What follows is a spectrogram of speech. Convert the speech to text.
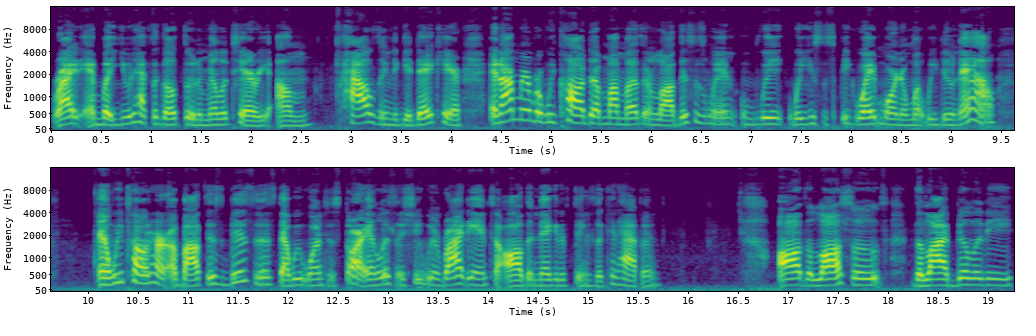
right? And but you'd have to go through the military um housing to get daycare. And I remember we called up my mother-in-law. This is when we we used to speak way more than what we do now. And we told her about this business that we wanted to start. And listen, she went right into all the negative things that could happen all the lawsuits, the liability.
